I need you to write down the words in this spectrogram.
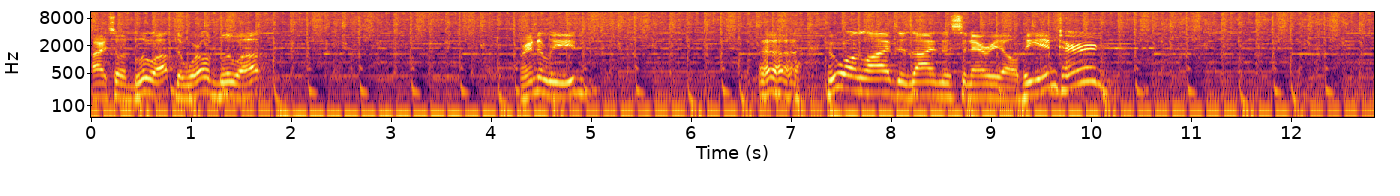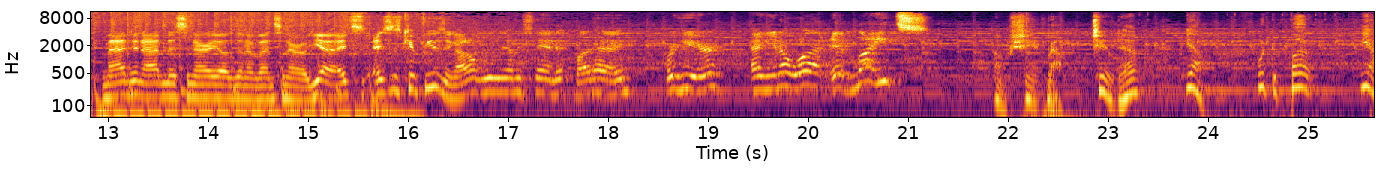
All right, so it blew up. The world blew up. We're in the lead. Who on live designed this scenario? The intern? Imagine adding this scenario as an event scenario. Yeah, it's it's just confusing. I don't really understand it, but hey, we're here, and you know what? It might. Oh shit, bro. Chill, dog. Yo, what the fuck? Yo,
